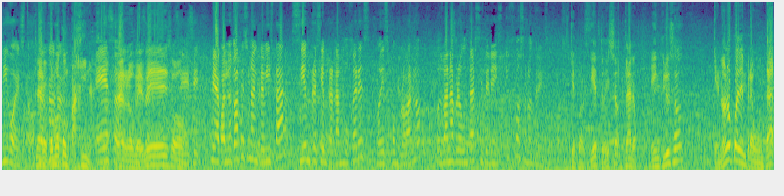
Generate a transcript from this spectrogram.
digo esto. Claro, ¿cómo compaginas? Eso claro, los bebés o... Sí, sí. Mira, cuando tú haces una entrevista, siempre, siempre a las mujeres, podéis comprobarlo, os van a preguntar si tenéis hijos o no tenéis hijos. Que por cierto, eso, claro, e incluso que no lo pueden preguntar,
